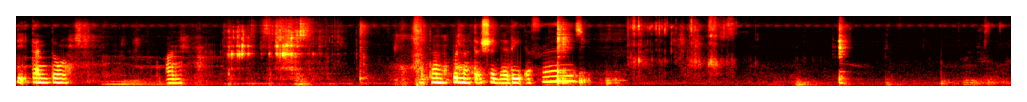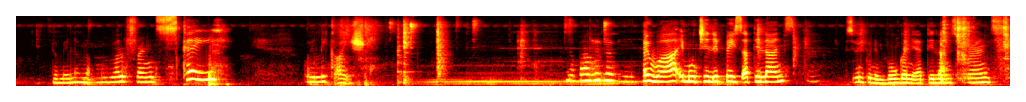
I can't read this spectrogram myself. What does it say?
di tantong an Ito na po nato siya dari, eh, friends. Dumi lang na well, friends. Kay, oily kayo siya. Napagod lagi. Ay, wa, imong chili paste, Ate Lance. Kasi ko ni boga ni Ate Lance, friends.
